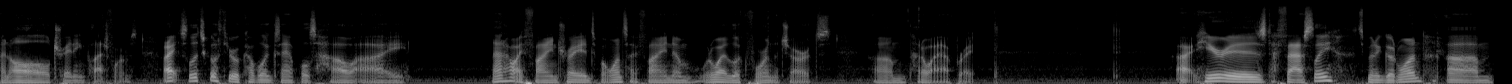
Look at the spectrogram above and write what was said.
on all trading platforms. All right, so let's go through a couple examples how I, not how I find trades, but once I find them, what do I look for in the charts? Um, how do I operate? All right, here is Fastly. It's been a good one. Um,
